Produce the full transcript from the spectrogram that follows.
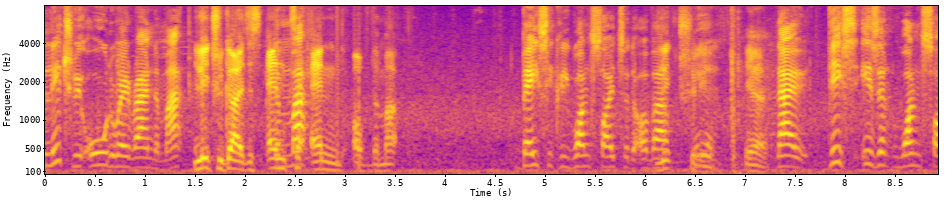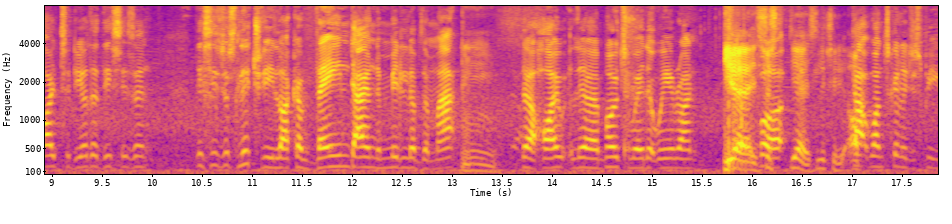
literally all the way around the map. literally guys it's end map- to end of the map Basically, one side to the other. literally Boom. yeah Now, this isn't one side to the other. This isn't. This is just literally like a vein down the middle of the map. Mm. The high, the motorway that we're on. yeah it's just yeah it's literally That one's going to just be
